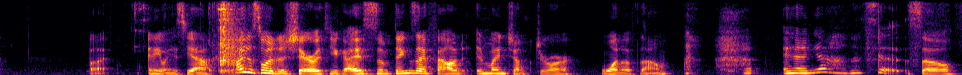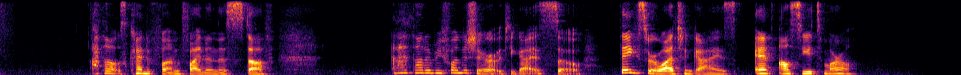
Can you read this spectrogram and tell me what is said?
But anyways, yeah, I just wanted to share with you guys some things I found in my junk drawer, one of them. And yeah, that's it. So I thought it was kind of fun finding this stuff. And I thought it'd be fun to share it with you guys. So thanks for watching, guys. And I'll see you tomorrow.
